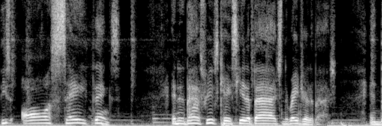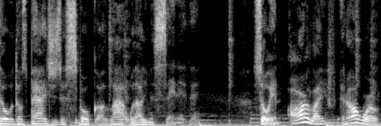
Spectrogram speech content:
These all say things. And in the Bass Reeves' case, he had a badge and the Ranger had a badge. And those badges just spoke a lot without even saying anything. So in our life, in our world,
